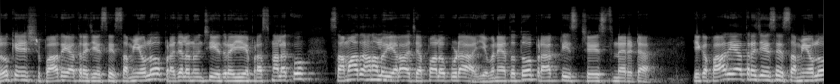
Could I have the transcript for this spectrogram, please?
లోకేష్ పాదయాత్ర చేసే సమయంలో ప్రజల నుంచి ఎదురయ్యే ప్రశ్నలకు సమాధానాలు ఎలా చెప్పాలో కూడా యువనేతతో ప్రాక్టీస్ చేస్తున్నారట. ఇక పాదయాత్ర చేసే సమయంలో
